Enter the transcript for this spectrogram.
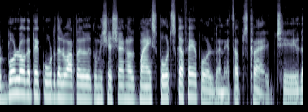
ഫുട്ബോൾ ലോകത്തെ കൂടുതൽ വാർത്തകൾക്കും വിശേഷങ്ങൾക്കുമായി സ്പോർട്സ് കഫേ പോലെ തന്നെ സബ്സ്ക്രൈബ് ചെയ്യുക.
